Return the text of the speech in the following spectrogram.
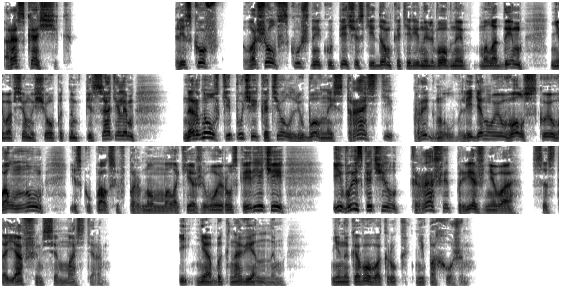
Рассказчик Лесков вошел в скучный купеческий дом Катерины Львовны молодым, не во всем еще опытным писателем, нырнул в кипучий котел любовной страсти, прыгнул в ледяную волжскую волну, искупался в парном молоке живой русской речи и выскочил краше прежнего состоявшимся мастером. И необыкновенным – ни на кого вокруг не похожим.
